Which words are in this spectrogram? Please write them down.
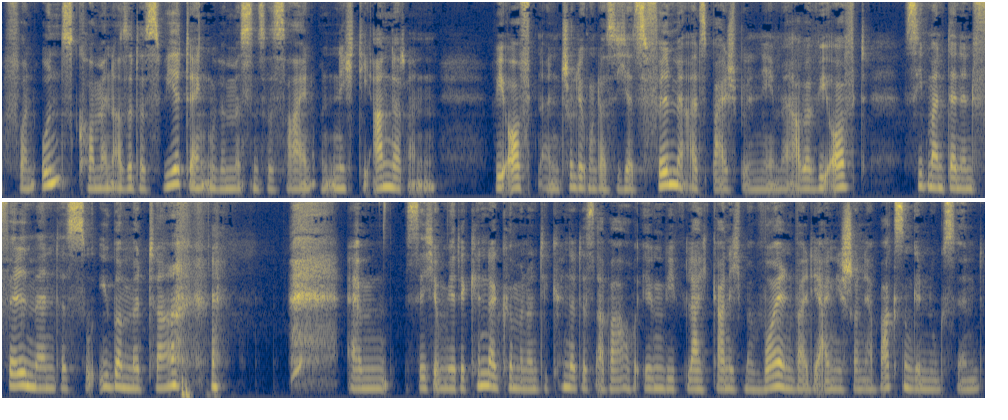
von uns kommen, also dass wir denken, wir müssen so sein und nicht die anderen. Wie oft, Entschuldigung, dass ich jetzt Filme als Beispiel nehme, aber wie oft sieht man denn in Filmen, dass so Übermütter ähm, sich um ihre Kinder kümmern und die Kinder das aber auch irgendwie vielleicht gar nicht mehr wollen, weil die eigentlich schon erwachsen genug sind.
